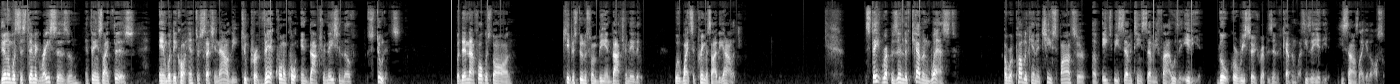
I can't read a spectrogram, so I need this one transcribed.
dealing with systemic racism and things like this and what they call intersectionality to prevent quote unquote indoctrination of students. But they're not focused on keeping students from being indoctrinated with white supremacist ideology. State Representative Kevin West, a Republican and chief sponsor of HB 1775, who's an idiot. Go, go research Representative Kevin West. He's an idiot. He sounds like it also.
